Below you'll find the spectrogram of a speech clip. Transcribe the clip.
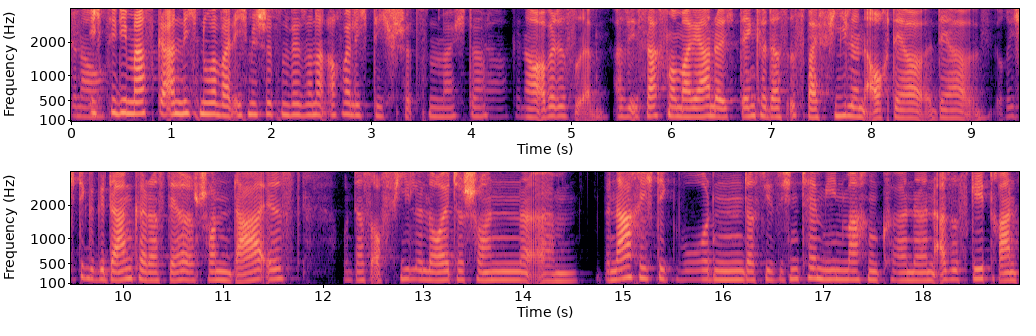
genau. ich ziehe die Maske an, nicht nur, weil ich mich schützen will, sondern auch, weil ich dich schützen möchte. Ja, genau, aber das, ähm, also ich sage es nochmal gerne, ich denke, das ist bei vielen auch der, der richtige Gedanke, dass der schon da ist und dass auch viele Leute schon ähm, benachrichtigt wurden, dass sie sich einen Termin machen können. Also es geht dran.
